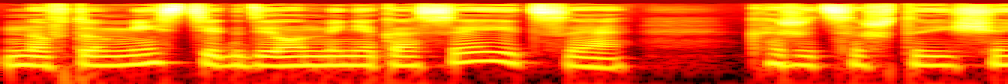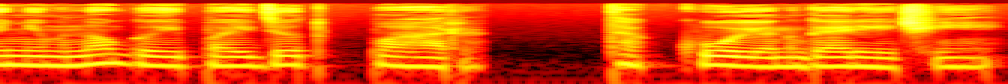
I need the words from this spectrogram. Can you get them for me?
но в том месте, где он меня касается, кажется, что ещё немного и пойдёт пар. Такой он горячий.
